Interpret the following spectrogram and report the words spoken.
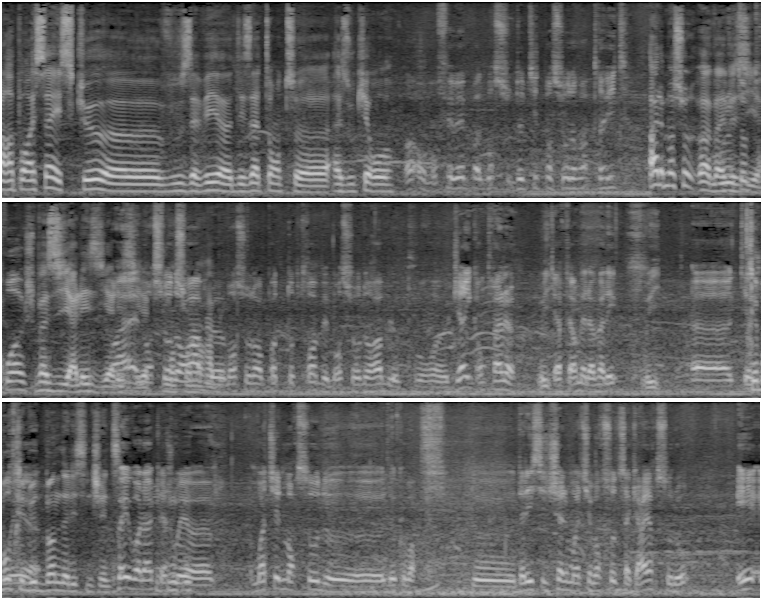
Par rapport à ça, est-ce que euh, vous avez euh, des attentes euh, à Zucchero? Oh, on fait même pas de, mention- de petites mentions honorables très vite. Ah la mention, ah, bah, Ou le top vas-y, 3, je vas-y, allez-y, allez-y, mention honorable, mention honorable, pas de top 3, mais mention honorable pour euh, Jerry Cantrell, Oui. qui a fermé la vallée. Oui. Euh, Très bon joué, tribut euh, de bande d'Alice in Chains. Oui, voilà, qui a joué euh, moitié de morceaux de, de comment? De- d'Alice in Chains, moitié morceau de sa carrière solo. Et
